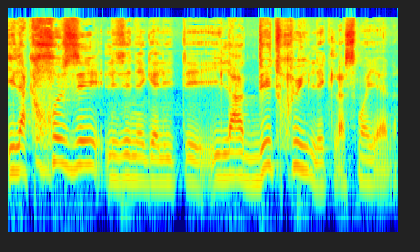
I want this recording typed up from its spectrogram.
il a creusé les inégalités, il a détruit les classes moyennes.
